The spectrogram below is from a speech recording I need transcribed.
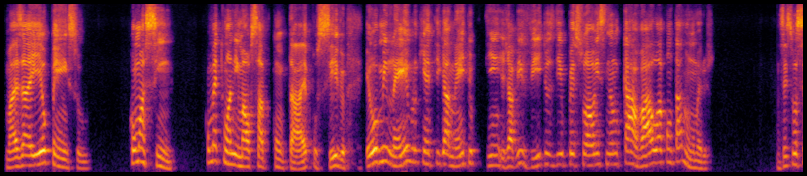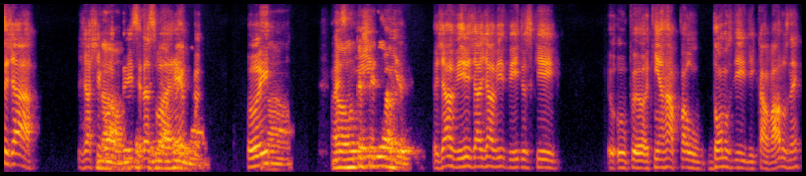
Mas aí eu penso, como assim? Como é que um animal sabe contar? É possível? Eu me lembro que antigamente eu tinha, já vi vídeos de o pessoal ensinando cavalo a contar números. Não sei se você já já chegou não, a ver isso da sua época. Oi? Não, Mas, não nunca cheguei a ver. Eu já vi, já, já vi vídeos que eu, eu, eu tinha rapaz, donos de, de cavalos, né?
